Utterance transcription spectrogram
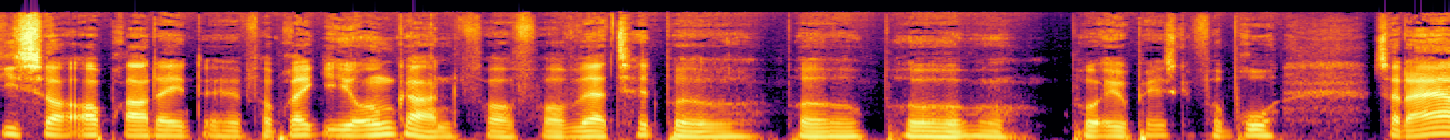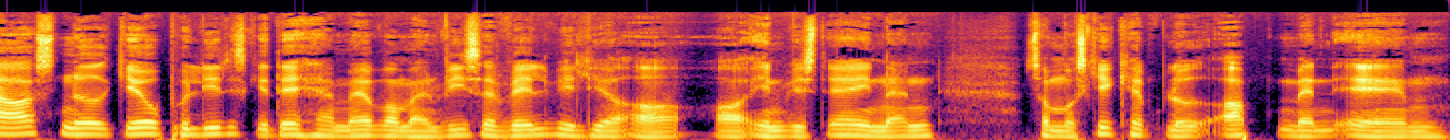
de så opretter et øh, fabrik i Ungarn for, for at være tæt på, på, på, på europæiske forbrugere. Så der er også noget geopolitisk i det her med, hvor man viser velvilje og, og investerer i hinanden, som måske kan bløde op, men, øh, men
